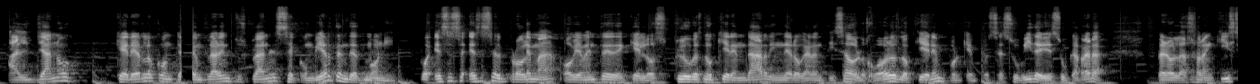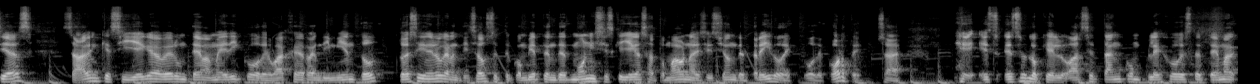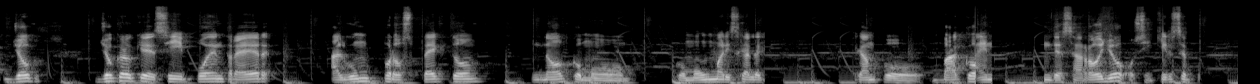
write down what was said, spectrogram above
al ya no quererlo contemplar en tus planes, se convierte en dead money. Pues ese, es, ese es el problema, obviamente, de que los clubes no quieren dar dinero garantizado. Los jugadores lo quieren porque pues, es su vida y es su carrera. Pero las franquicias saben que si llega a haber un tema médico de baja de rendimiento, todo ese dinero garantizado se te convierte en dead money si es que llegas a tomar una decisión de trade o de, o de corte. O sea, eso es lo que lo hace tan complejo este tema. Yo, yo creo que sí, pueden traer algún prospecto, ¿no? Como, como un mariscal de campo vaco en desarrollo o si quieres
